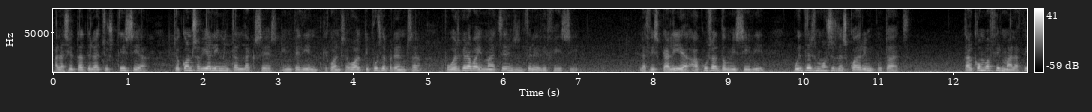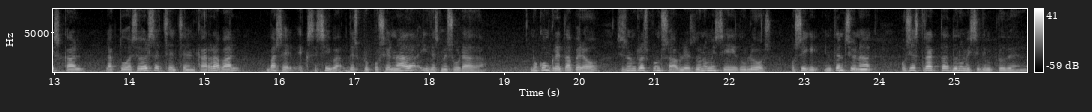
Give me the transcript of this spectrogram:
A la ciutat de la justícia, Jocon s'havia limitat l'accés, impedint que qualsevol tipus de premsa pogués gravar imatges dins de l'edifici. La Fiscalia ha acusat d'homicidi vuit dels Mossos d'Esquadra imputats. Tal com va afirmar la fiscal, l'actuació dels agents en el cas Raval va ser excessiva, desproporcionada i desmesurada. No concreta, però, si són responsables d'un homicidi dolós, o sigui, intencionat, o si es tracta d'un homicidi imprudent.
